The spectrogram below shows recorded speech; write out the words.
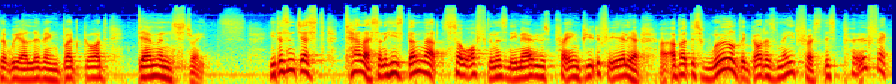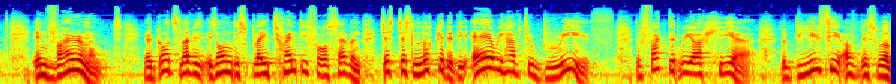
that we are living. But God demonstrates. He doesn't just tell us, and he's done that so often, isn't he? Mary was praying beautifully earlier uh, about this world that God has made for us, this perfect environment. Know, God's love is, is on display 24 7. Just, just look at it. The air we have to breathe, the fact that we are here, the beauty of this world.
